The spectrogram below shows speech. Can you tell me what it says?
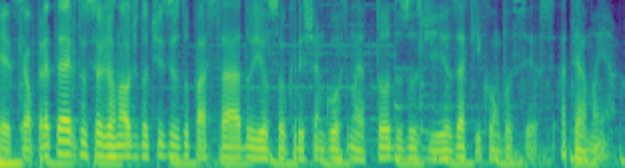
Esse é o Pretérito, seu jornal de notícias do passado, e eu sou Christian Gurtner, todos os dias aqui com vocês. Até amanhã.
